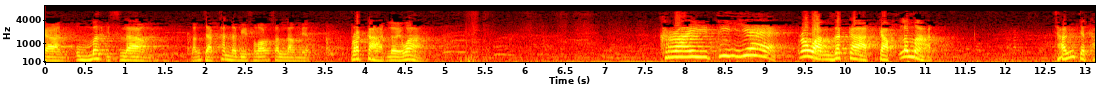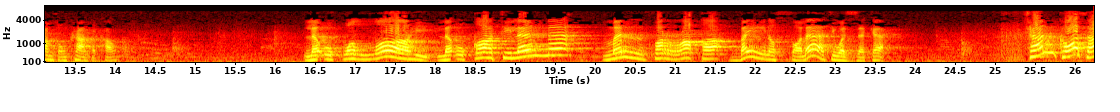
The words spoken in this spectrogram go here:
การอุมมะอิสลาม หลังจากท่านนบี صلى الله عليه وسلم เนี่ยประกาศเลยว่า ใครที่แยกระหว่างสกาดกับละหมาด ฉันจะทำสงครามกับเขาละอุกวัลลอฮิละอุกาติลัน มันฟรกะบัยนัสศลาติวัซซกะฉันขอสา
